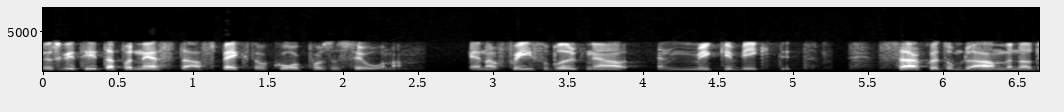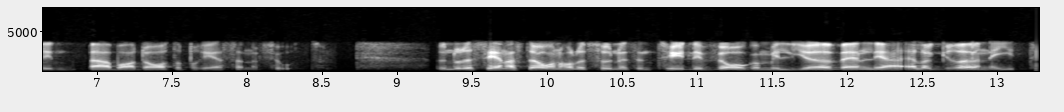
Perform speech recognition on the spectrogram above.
Nu ska vi titta på nästa aspekt av Core-processorerna. Energiförbrukning är mycket viktigt, särskilt om du använder din bärbara dator på resande fot. Under de senaste åren har det funnits en tydlig våg av miljövänliga eller grön IT.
